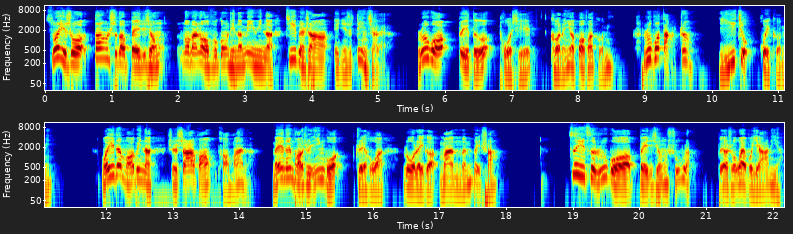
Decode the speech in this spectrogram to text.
所以说，当时的北极熊诺曼诺夫宫廷的命运呢，基本上已经是定下来了。如果对德妥协，可能要爆发革命；如果打仗，依旧会革命。唯一的毛病呢是沙皇跑慢了，没能跑去英国，最后啊落了一个满门被杀。这一次如果北极熊输了，不要说外部压力啊，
